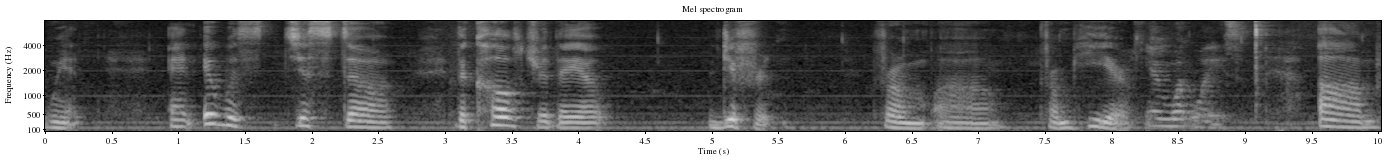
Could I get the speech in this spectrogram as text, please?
went, and it was just uh, the culture there different from uh, from here. In what ways? Um,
